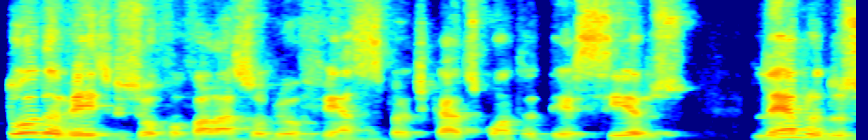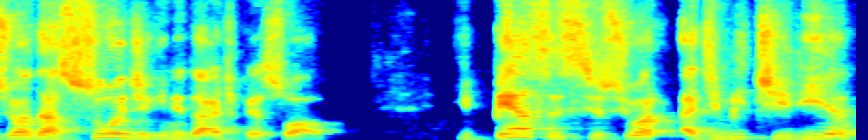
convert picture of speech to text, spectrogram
toda vez que o senhor for falar sobre ofensas praticadas contra terceiros, lembra do senhor da sua dignidade pessoal. E pensa se o senhor admitiria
